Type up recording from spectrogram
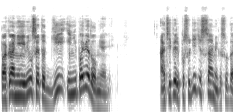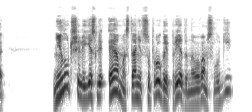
пока не явился этот Ги и не поведал мне о ней. А теперь посудите сами, государь. Не лучше ли, если Эмма станет супругой преданного вам слуги,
